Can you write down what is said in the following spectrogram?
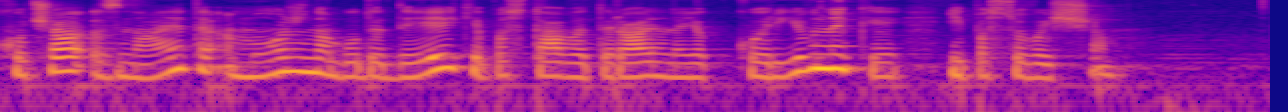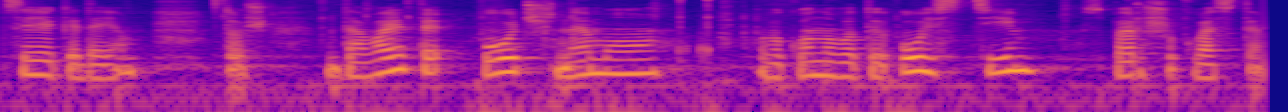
Хоча, знаєте, можна буде деякі поставити реально як корівники і пасовища. Це як ідея. Тож, давайте почнемо виконувати ось ці спершу квести.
